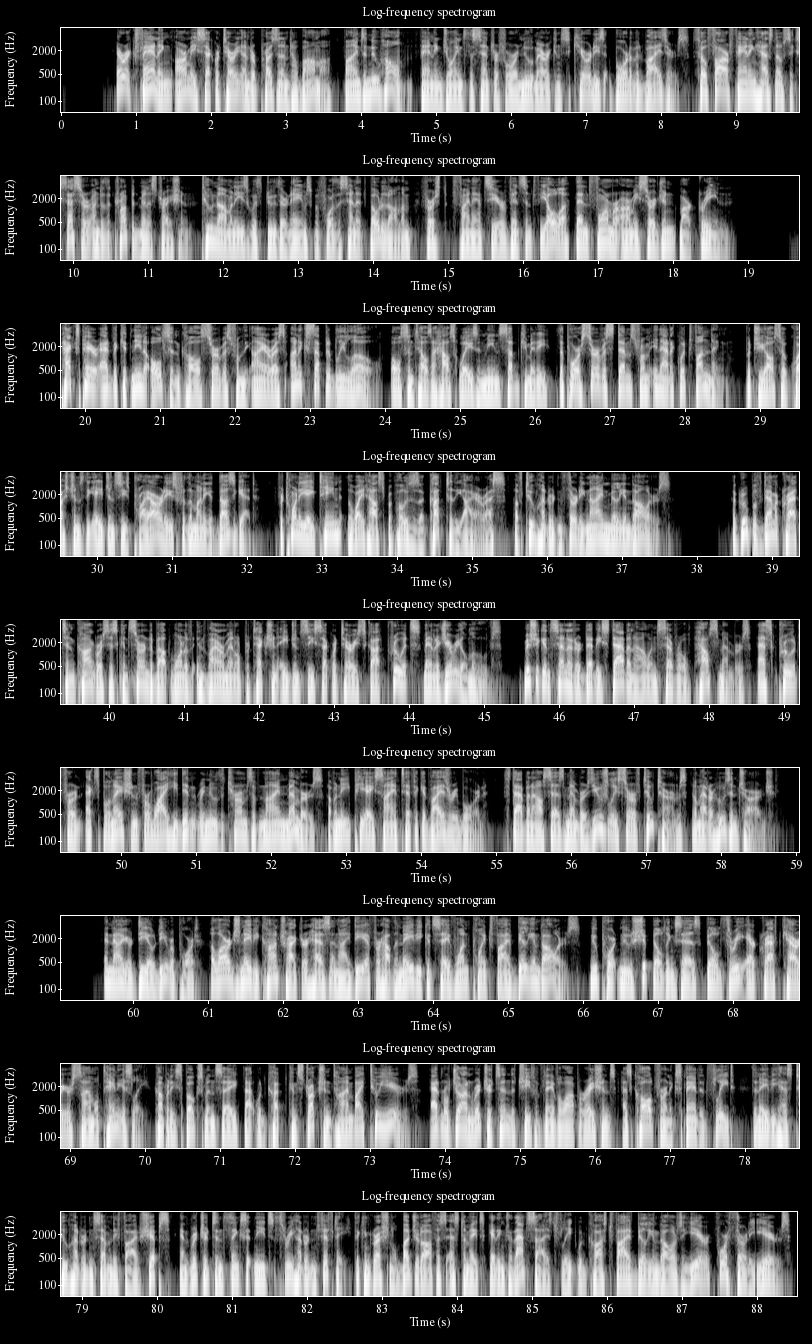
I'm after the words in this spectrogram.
Eric Fanning, Army Secretary under President Obama, finds a new home. Fanning joins the Center for a New American Security's Board of Advisors. So far, Fanning has no successor under the Trump administration. Two nominees withdrew their names before the Senate voted on them first financier Vincent Viola, then former Army surgeon Mark Green. Taxpayer advocate Nina Olson calls service from the IRS unacceptably low. Olson tells a House Ways and Means subcommittee the poor service stems from inadequate funding but she also questions the agency's priorities for the money it does get. For 2018, the White House proposes a cut to the IRS of $239 million. A group of Democrats in Congress is concerned about one of Environmental Protection Agency Secretary Scott Pruitt's managerial moves. Michigan Senator Debbie Stabenow and several House members asked Pruitt for an explanation for why he didn't renew the terms of nine members of an EPA scientific advisory board. Stabenow says members usually serve two terms, no matter who's in charge. And now your DoD report. A large Navy contractor has an idea for how the Navy could save $1.5 billion. Newport News Shipbuilding says build three aircraft carriers simultaneously. Company spokesmen say that would cut construction time by two years. Admiral John Richardson, the Chief of Naval Operations, has called for an expanded fleet. The Navy has 275 ships, and Richardson thinks it needs 350. The Congressional Budget Office estimates getting to that sized fleet would cost $5 billion a year for 30 years.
